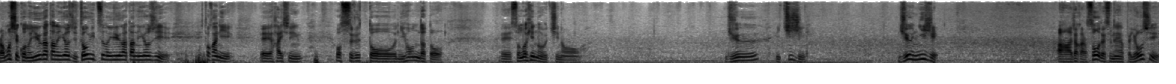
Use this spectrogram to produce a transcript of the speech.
からもしこの夕方の4時ドイツの夕方の4時とかに、えー、配信をすると日本だと、えー、その日のうちの11時 ?12 時？ああだからそうですね。やっぱ4時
